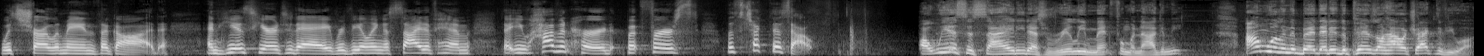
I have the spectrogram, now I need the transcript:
with Charlamagne Tha God. And he is here today revealing a side of him that you haven't heard. But first, let's check this out. Are we a society that's really meant for monogamy? I'm willing to bet that it depends on how attractive you are.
